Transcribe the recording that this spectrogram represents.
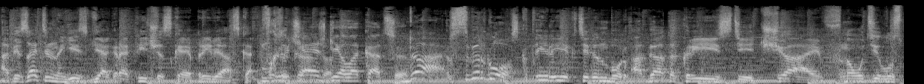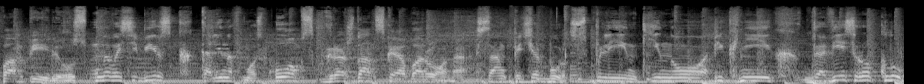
обязательно есть географическая привязка. Включаешь Музыкантов. геолокацию. Да, Свердловск или Екатеринбург, Агата Кристи, Чаев, Наутилус Помпилиус, Новосибирск, Калинов мост. Омск, гражданская оборона. Санкт-Петербург. Сплин, кино, пикник. Да весь рок-клуб.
